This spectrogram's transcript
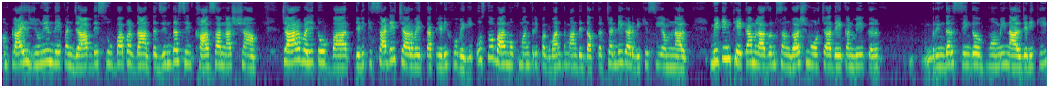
EMPLOYEES ਯੂਨੀਅਨ ਦੇ ਪੰਜਾਬ ਦੇ ਸੂਬਾ ਪ੍ਰਧਾਨ ਤਜਿੰਦਰ ਸਿੰਘ ਖਾਲਸਾ ਨਾਲ ਸ਼ਾਮ 4 ਵਜੇ ਤੋਂ ਬਾਅਦ ਜਿਹੜੀ ਕਿ 4:30 ਵਜੇ ਤੱਕ ਜਿਹੜੀ ਹੋਵੇਗੀ, ਉਸ ਤੋਂ ਬਾਅਦ ਮੁੱਖ ਮੰਤਰੀ ਭਗਵੰਤ ਮਾਨ ਦੇ ਦਫ਼ਤਰ ਚੰਡੀਗੜ੍ਹ ਵਿਖੇ ਸੀਐਮ ਨਾਲ ਮੀਟਿੰਗ, ਠੇਕਾ ਮੁਲਾਜ਼ਮ ਸੰਘਰਸ਼ ਮੋਰਚਾ ਦੇ ਕਨਵੀਨਰ ਬਰਿੰਦਰ ਸਿੰਘ ਮੋਮੀ ਨਾਲ ਜਿਹੜੀ ਕਿ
